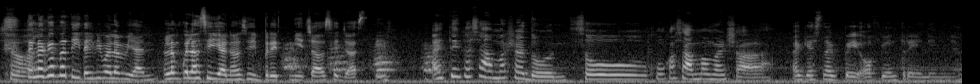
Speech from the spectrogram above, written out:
so, Talaga ba, tita? Hindi ko alam yan. Alam ko lang si, ano, si Britney tsaka si Justin. I think kasama siya doon. So, kung kasama man siya, I guess nag-pay off yung training niya.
